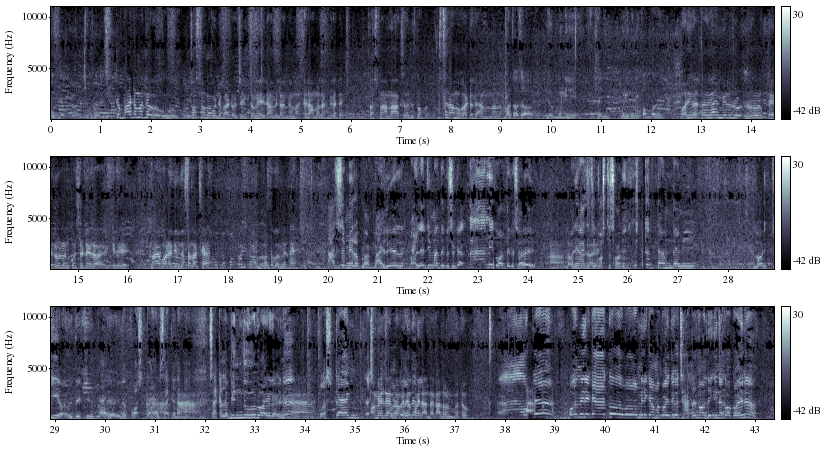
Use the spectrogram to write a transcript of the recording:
त्यो बाटोमा त्यो ऊ चस्मा लगाउने बाटोहरू चाहिँ एकदमै राम्रो लाग्ने राम्रो लाग्ने क्या त। चस्मा मास्कहरू तपाईँ कस्तो राम्रो बाटो क्या आमा मलाई त अझ यो मुनि हुन्छ नि मुनि मुनि कम्बल। भरिहरू त यहाँ मेरो रो रो ए रोलर कोस्टर लिएर के अरे नयाँ बनाइदिउँ जस्तो लाग्छ। कस्तो भयो मेरो दाइ आज चाहिँ मेरो भ्लग भाइले भाइलाई जिम्मा दिएको छु क्या दामी गरिदिएको छ है। अनि आज चाहिँ कस्तो छ भने नि यस्तो दामी दामी लड्कीहरू देखिनु पायो होइन फर्स्ट टाइम साइकलमा साइकललाई बिन्दु गरेर होइन फर्स्ट टाइम अमेरिका आएको अब अमेरिकामा गइदिएको छाता नलिकन गएको होइन।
